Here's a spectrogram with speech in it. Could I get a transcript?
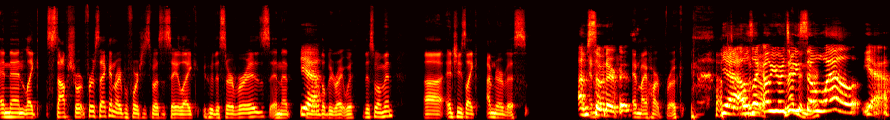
and then like stop short for a second right before she's supposed to say like who the server is and that you know, Yeah. they'll be right with this woman. Uh, and she's like, I'm nervous, I'm so nervous. and my heart broke. yeah, I was like, no, oh, you were doing so there. well. Yeah,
